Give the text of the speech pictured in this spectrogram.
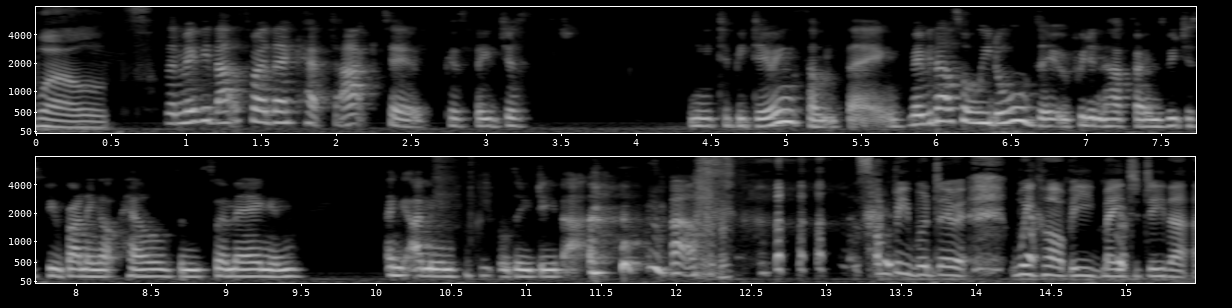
world. So maybe that's why they're kept active because they just need to be doing something. Maybe that's what we'd all do if we didn't have phones. We'd just be running up hills and swimming, and, and I mean, people do do that well. Some people do it. We can't be made to do that.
